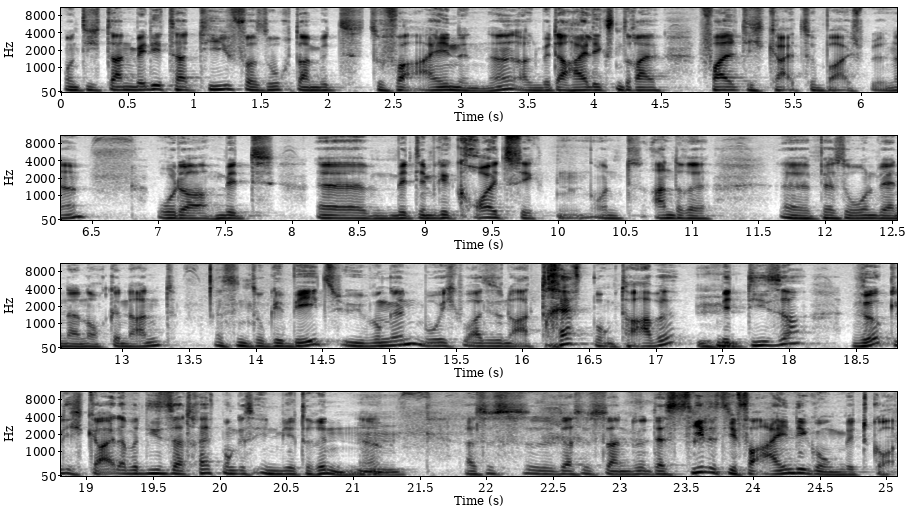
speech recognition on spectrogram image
und sich dann meditativ versucht damit zu vereinen. Ne? Also mit der heiligsten Dreifaltigkeit zum Beispiel. Ne? Oder mit, äh, mit dem Gekreuzigten und andere äh, Personen werden dann noch genannt. Das sind so Gebetsübungen, wo ich quasi so eine Art Treffpunkt habe mhm. mit dieser Wirklichkeit, aber dieser Treffpunkt ist in mir drin. Ne? Mhm. Das ist, das ist dann, das Ziel ist die Vereinigung mit Gott.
